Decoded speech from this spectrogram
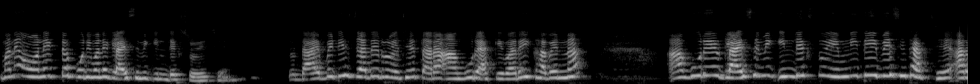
মানে অনেকটা পরিমাণে গ্লাইসেমিক ইন্ডেক্স রয়েছে। তো ডায়াবেটিস যাদের রয়েছে, তারা আঙ্গুর একেবারেই খাবেন না। আঙ্গুরের গ্লাইসেমিক ইন্ডেক্স তো এমনিতেই বেশি থাকছে, আর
